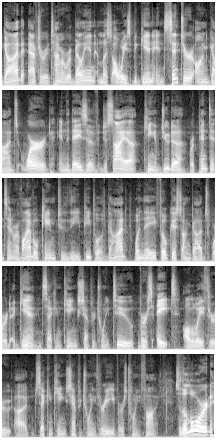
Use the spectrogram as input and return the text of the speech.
God after a time of rebellion must always begin and center on God's word in the days of Josiah king of Judah repentance and revival came to the people of God when they focused on God's word again in 2 Kings chapter 22 verse 8 all the way through uh, 2 Kings chapter 23 verse 25. So the Lord,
